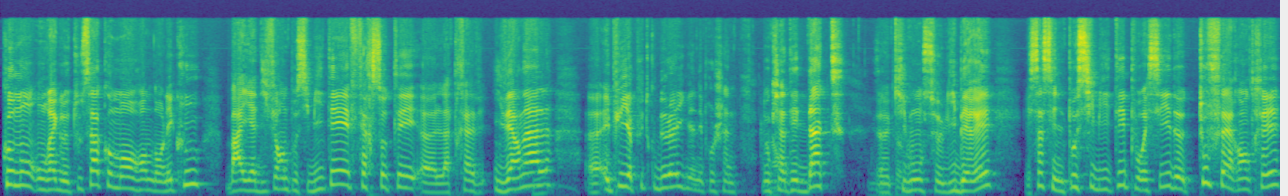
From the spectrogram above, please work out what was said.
Comment on règle tout ça? Comment on rentre dans les clous? Bah, Il y a différentes possibilités. Faire sauter euh, la trêve hivernale. euh, et puis il n'y a plus de Coupe de la Ligue l'année prochaine. Donc il y a des dates qui vont se libérer. Et ça, c'est une possibilité pour essayer de tout faire rentrer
